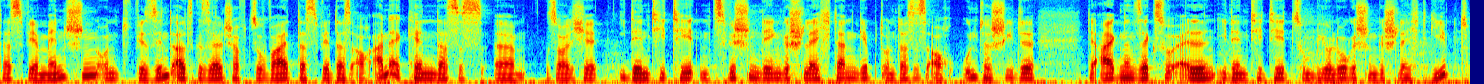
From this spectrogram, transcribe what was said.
dass wir Menschen und wir sind als Gesellschaft so weit, dass wir das auch anerkennen, dass es äh, solche Identitäten zwischen den Geschlechtern gibt und dass es auch Unterschiede der eigenen sexuellen Identität zum biologischen Geschlecht gibt,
